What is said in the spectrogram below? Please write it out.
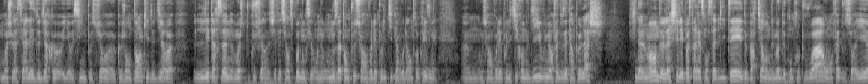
moi, je suis assez à l'aise de dire qu'il y a aussi une posture euh, que j'entends qui est de dire euh, les personnes. Moi, du coup, j'ai fait Sciences Po, donc on, on, nous attend plus sur un volet politique, un volet entreprise, mais ou sur un volet politique, on nous dit oui, mais en fait, vous êtes un peu lâche finalement de lâcher les postes à responsabilité et de partir dans des modes de contre-pouvoir où en fait vous seriez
